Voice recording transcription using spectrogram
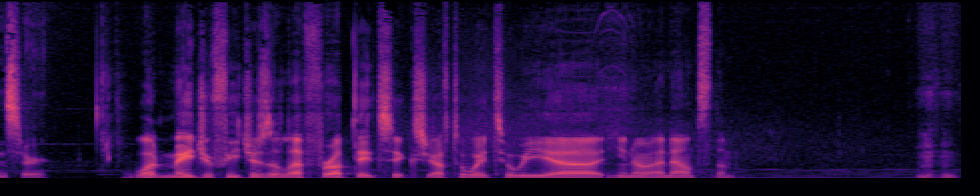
answer. What major features are left for update six? You have to wait till we, uh, you know, announce them. Mm-hmm.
